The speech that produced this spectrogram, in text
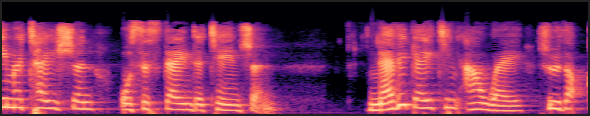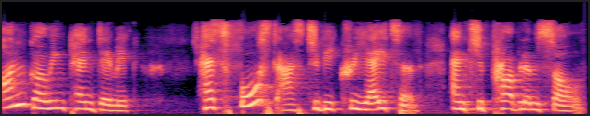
imitation, or sustained attention. Navigating our way through the ongoing pandemic has forced us to be creative and to problem solve.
